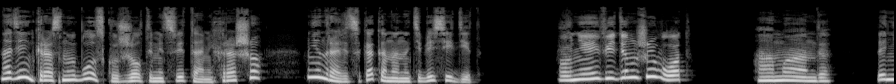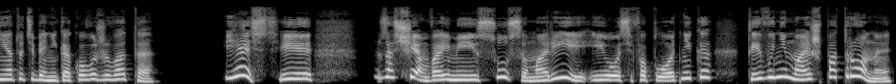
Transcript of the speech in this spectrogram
«Надень красную блузку с желтыми цветами, хорошо? Мне нравится, как она на тебе сидит». «В ней виден живот», «Аманда, да нет у тебя никакого живота». «Есть, и зачем во имя Иисуса, Марии и Иосифа Плотника ты вынимаешь патроны?»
